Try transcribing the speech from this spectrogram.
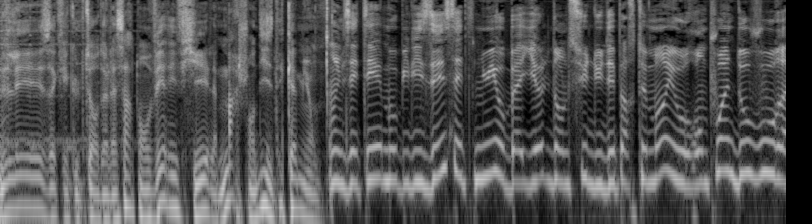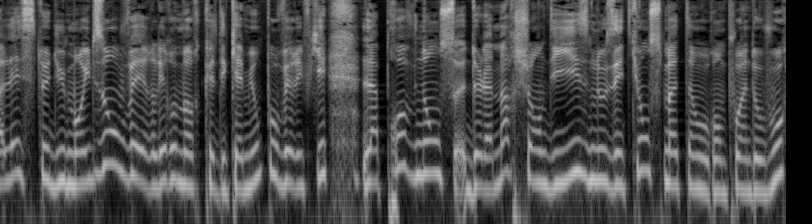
Les agriculteurs de la Sarthe ont vérifié la marchandise des camions. Ils étaient mobilisés cette nuit au Bayeul dans le sud du département et au rond-point d'Auvour à l'est du Mans. Ils ont ouvert les remorques des camions pour vérifier la provenance de la marchandise. Nous étions ce matin au rond-point d'Auvour.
